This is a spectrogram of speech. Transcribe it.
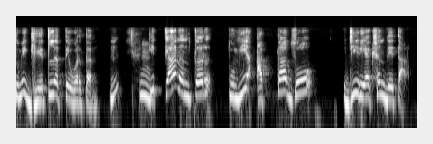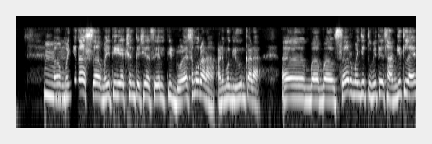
तुम्ही घेतलं ते वर्तन की त्यानंतर तुम्ही आत्ता जो जी रिॲक्शन देता म्हणजे ना म्हणजे ती रिॲक्शन कशी असेल ती डोळ्यासमोर आणा आणि मग लिहून काढा. सर म्हणजे तुम्ही ते सांगितलंय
